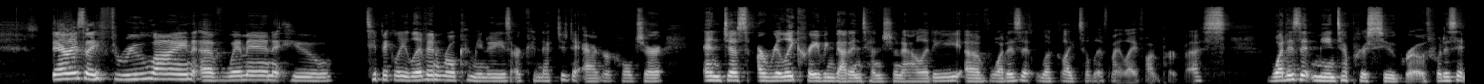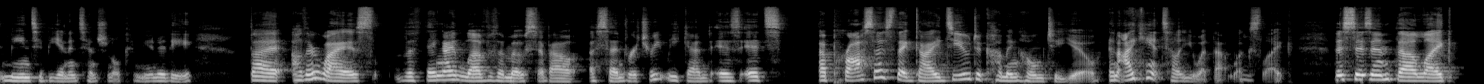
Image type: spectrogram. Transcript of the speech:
there is a through line of women who typically live in rural communities, are connected to agriculture, and just are really craving that intentionality of what does it look like to live my life on purpose? What does it mean to pursue growth? What does it mean to be an intentional community? But otherwise, the thing I love the most about Ascend Retreat Weekend is it's a process that guides you to coming home to you. And I can't tell you what that mm. looks like. This isn't the like,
